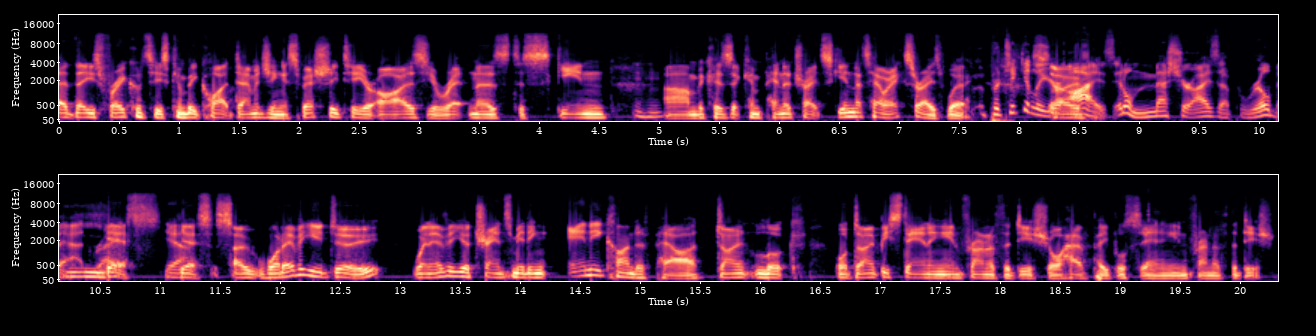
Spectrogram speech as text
at these frequencies can be quite damaging, especially to your eyes, your retinas, to skin, mm-hmm. um, because it can penetrate skin. That's how x rays work. Particularly so, your eyes. It'll mess your eyes up real bad, right? Yes. Yeah. Yes. So whatever you do, whenever you're transmitting any kind of power, don't look or don't be standing in front of the dish or have people standing in front of the dish.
